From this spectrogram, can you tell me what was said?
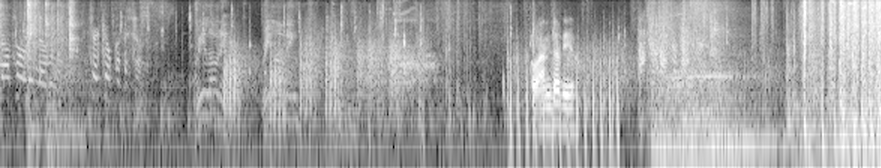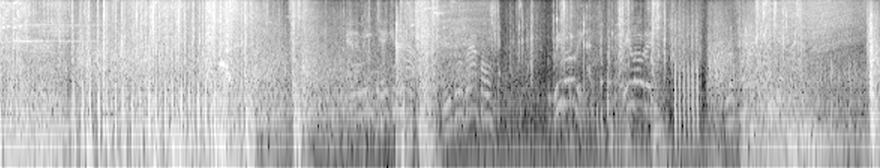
not holding the ring. Check your position. Reloading. Reloading. Oh, MW. Enemy taken out. Using grapple. Reloading. Reloading. Repairing again.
